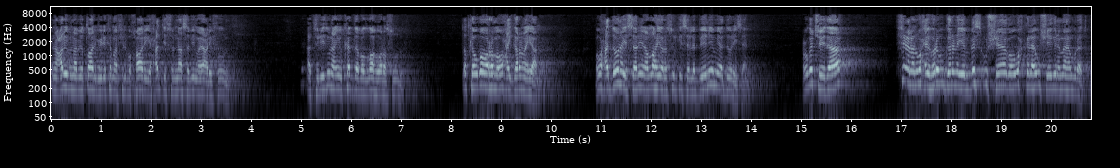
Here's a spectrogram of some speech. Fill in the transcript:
Inuu caliy bn abi aalib yidhi kama fi lbukhaari xadisu nnaasa bima yacrifuun. Aturiiduuna an yukadaba allahu warasuuluh dadka uga warrama waxay garanayaan ma waxaad doonaysaan in allah iyo rasuulkiisa la beeniyo miyaad doonaysaan? Wuxuu uga jeedaa ficlan waxay hore u garanayeen bes u sheegoo wax kale ha u sheegina maaha muraadku.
